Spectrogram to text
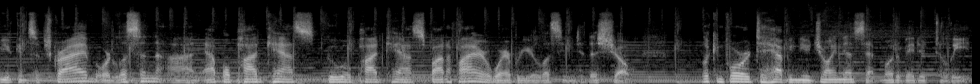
You can subscribe or listen on Apple Podcasts, Google Podcasts, Spotify, or wherever you're listening to this show. Looking forward to having you join us at Motivated to Lead.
